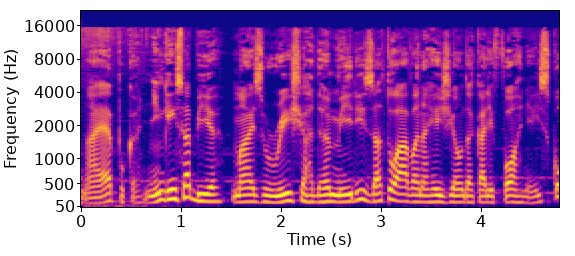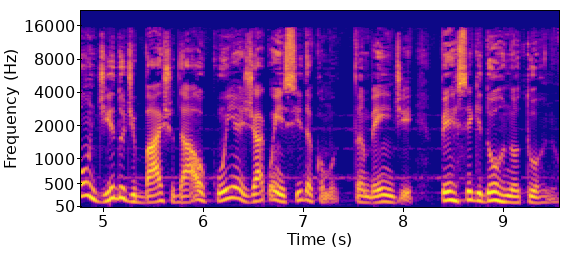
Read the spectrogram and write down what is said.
Na época, ninguém sabia, mas o Richard Ramirez atuava na região da Califórnia, escondido debaixo da alcunha já conhecida como também de perseguidor noturno.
